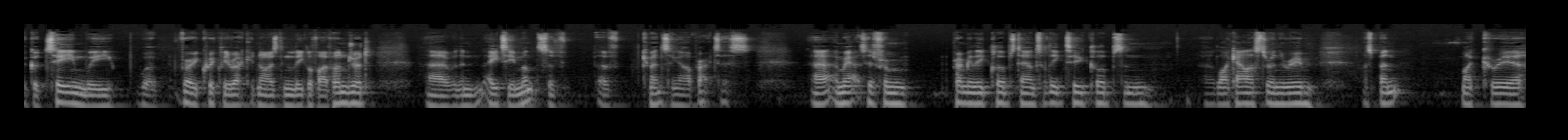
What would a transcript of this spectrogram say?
a, good team. We were very quickly recognised in Legal 500 uh, within 18 months of, of commencing our practice. Uh, and we acted from Premier League clubs down to League Two clubs. And uh, like Alistair in the room, I spent my career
